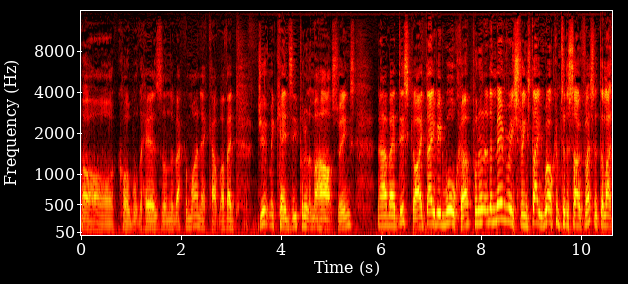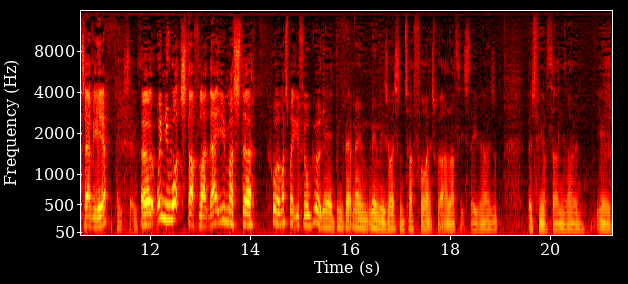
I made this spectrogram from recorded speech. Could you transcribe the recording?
Oh, God, I brought the hairs on the back of my neck up. I've had Duke McKenzie pulling at my heartstrings. Now I've had this guy, David Walker, pulling at the memory strings. Dave, welcome to the sofa. It's a delight to have you here. Thanks, Steve. Uh, when you watch stuff like that, you must, uh, well, it must make you feel good. yeah, it brings back mem- memories. I had some tough fights, but I loved it, Steve. You know, it was the best thing I've done, you know, and yeah.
